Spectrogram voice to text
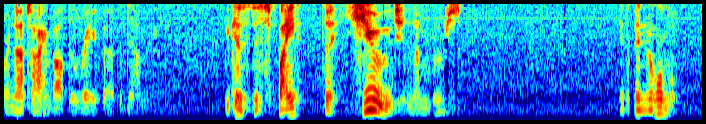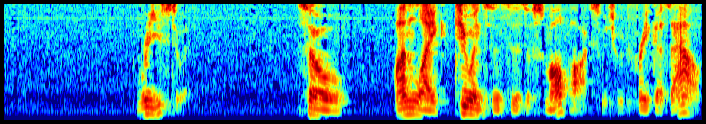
we're not talking about the rape epidemic. Because despite the huge numbers, It's been normal. We're used to it. So, unlike two instances of smallpox, which would freak us out,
